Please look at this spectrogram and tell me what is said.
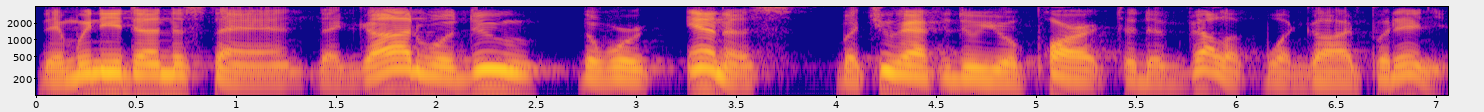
then we need to understand that God will do the work in us, but you have to do your part to develop what God put in you.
